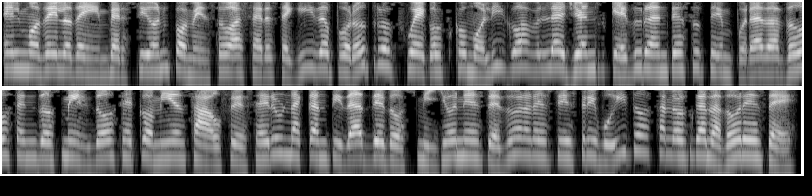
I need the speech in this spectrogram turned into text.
el modelo de inversión comenzó a ser seguido por otros juegos como League of Legends que durante su temporada 2 en 2012 comienza a ofrecer una cantidad de 2 millones de dólares distribuidos a los ganadores de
